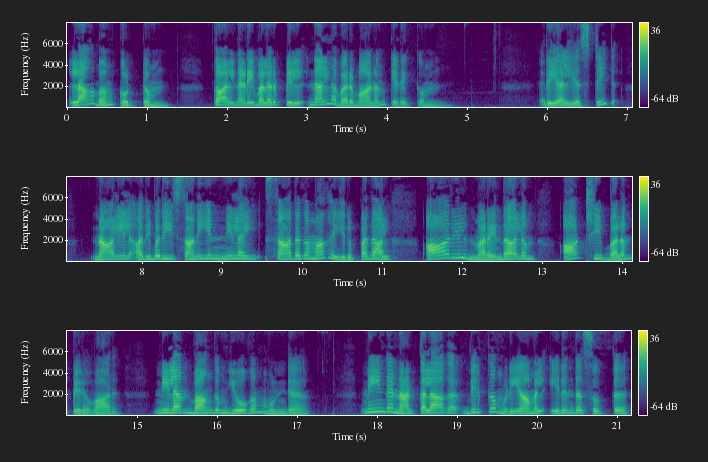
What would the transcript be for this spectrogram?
லாபம் கொட்டும். கால்நடை வளர்ப்பில் நல்ல வருமானம் கிடைக்கும். ரியல் எஸ்டேட் நாளில் அதிபதி சனியின் நிலை சாதகமாக இருப்பதால் ஆறில் மறைந்தாலும் ஆட்சி பலம் பெறுவார். நிலம் வாங்கும் யோகம் உண்டு. நீண்ட நாட்களாக விற்க முடியாமல் இருந்த சொத்து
